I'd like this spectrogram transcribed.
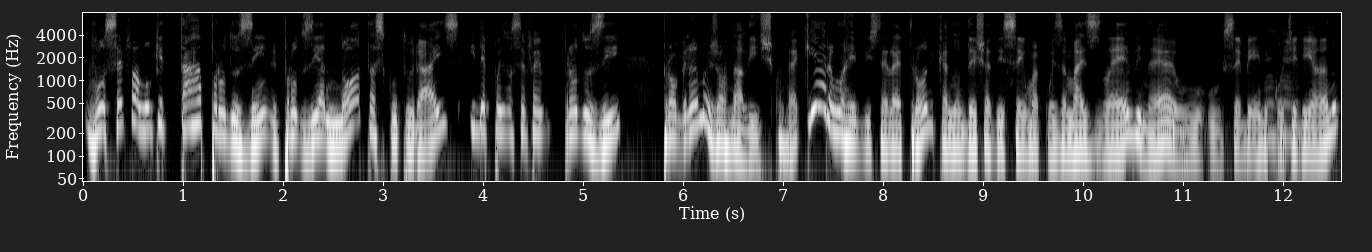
você falou que estava produzindo, produzia notas culturais e depois você foi produzir programa jornalístico, né? Que era uma revista eletrônica, não deixa de ser uma coisa mais leve, né? O, o CBN uhum. cotidiano,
